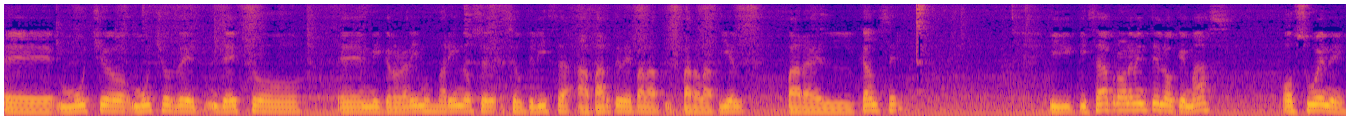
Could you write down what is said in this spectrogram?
Eh, muchos de, estos eh, microorganismos marinos se, se, utiliza, aparte de para, para la piel, para el cáncer. Y quizá probablemente lo que más os suene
